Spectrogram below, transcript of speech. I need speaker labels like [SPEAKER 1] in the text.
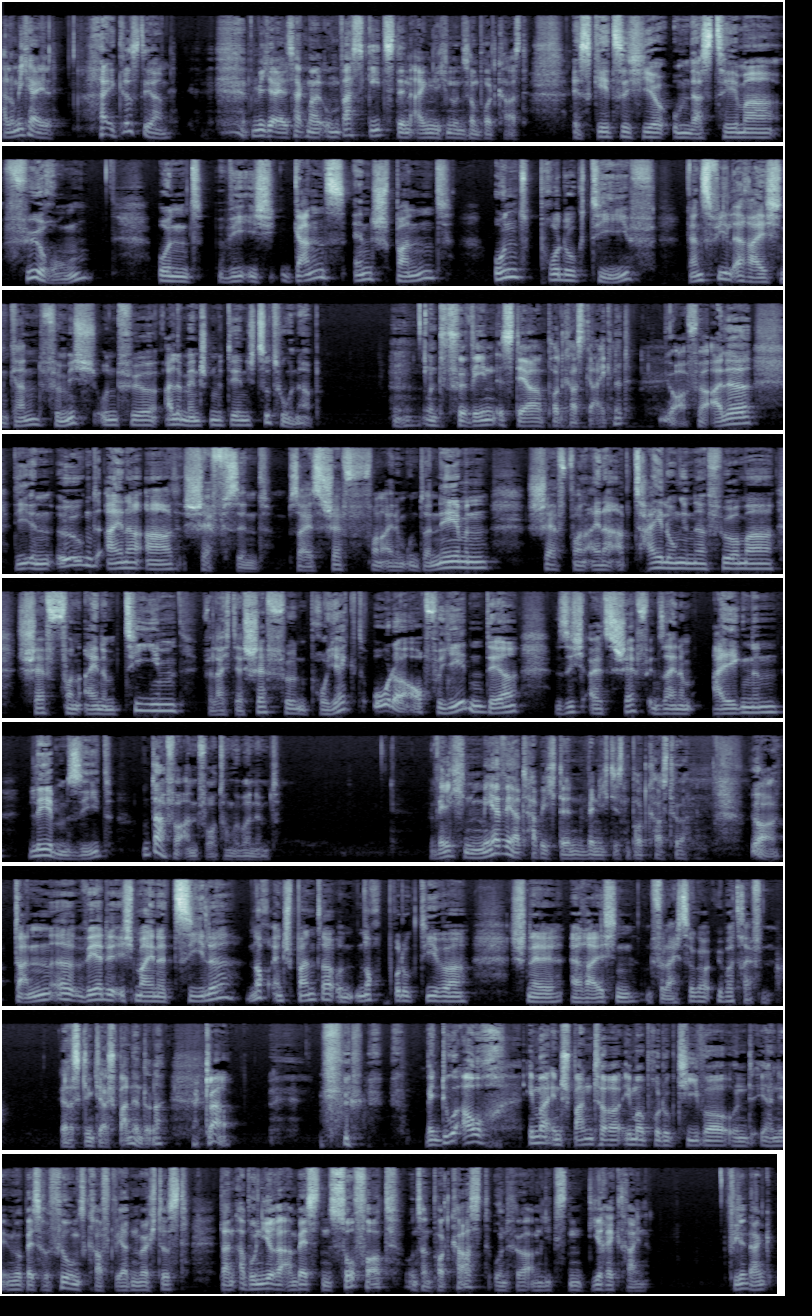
[SPEAKER 1] Hallo Michael.
[SPEAKER 2] Hi Christian.
[SPEAKER 1] Michael, sag mal, um was geht's denn eigentlich in unserem Podcast?
[SPEAKER 2] Es geht sich hier um das Thema Führung und wie ich ganz entspannt und produktiv ganz viel erreichen kann für mich und für alle Menschen, mit denen ich zu tun habe.
[SPEAKER 1] Mhm. Und für wen ist der Podcast geeignet?
[SPEAKER 2] Ja, für alle, die in irgendeiner Art Chef sind sei es Chef von einem Unternehmen, Chef von einer Abteilung in der Firma, Chef von einem Team, vielleicht der Chef für ein Projekt oder auch für jeden, der sich als Chef in seinem eigenen Leben sieht und da Verantwortung übernimmt.
[SPEAKER 1] Welchen Mehrwert habe ich denn, wenn ich diesen Podcast höre?
[SPEAKER 2] Ja, dann äh, werde ich meine Ziele noch entspannter und noch produktiver schnell erreichen und vielleicht sogar übertreffen.
[SPEAKER 1] Ja, das klingt ja spannend, oder?
[SPEAKER 2] Ja, klar.
[SPEAKER 1] Wenn du auch immer entspannter, immer produktiver und eine immer bessere Führungskraft werden möchtest, dann abonniere am besten sofort unseren Podcast und hör am liebsten direkt rein. Vielen Dank.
